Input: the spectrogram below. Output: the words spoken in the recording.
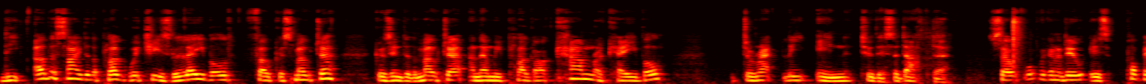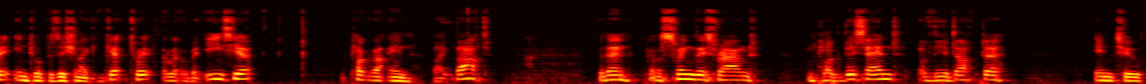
The other side of the plug, which is labeled focus motor, goes into the motor and then we plug our camera cable directly into this adapter. So what we're going to do is pop it into a position I can get to it a little bit easier. Plug that in like that. We're then going to swing this round and plug this end of the adapter into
